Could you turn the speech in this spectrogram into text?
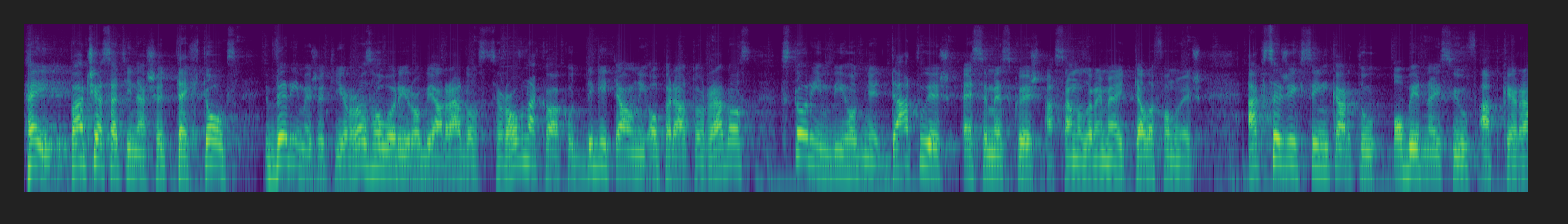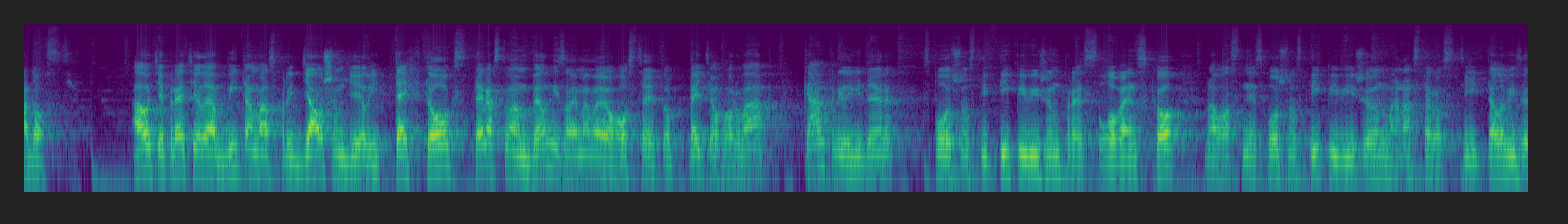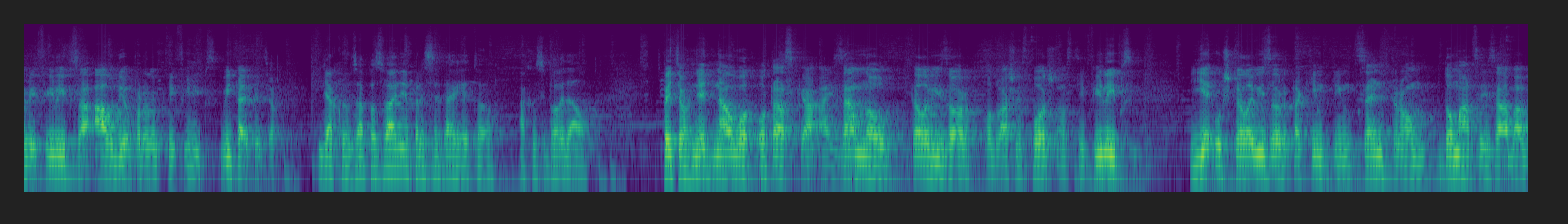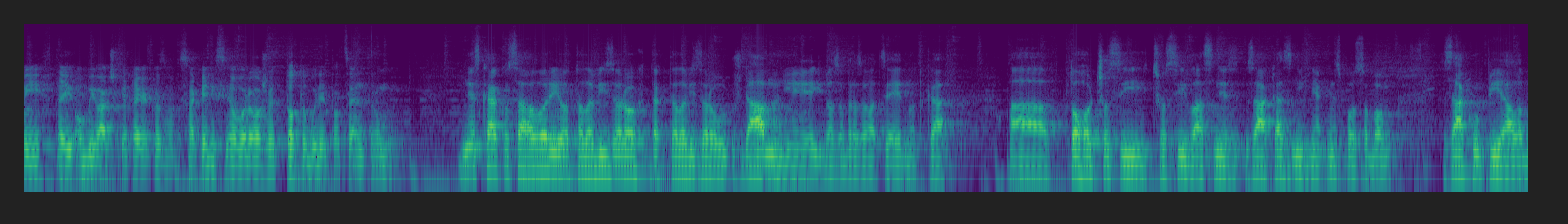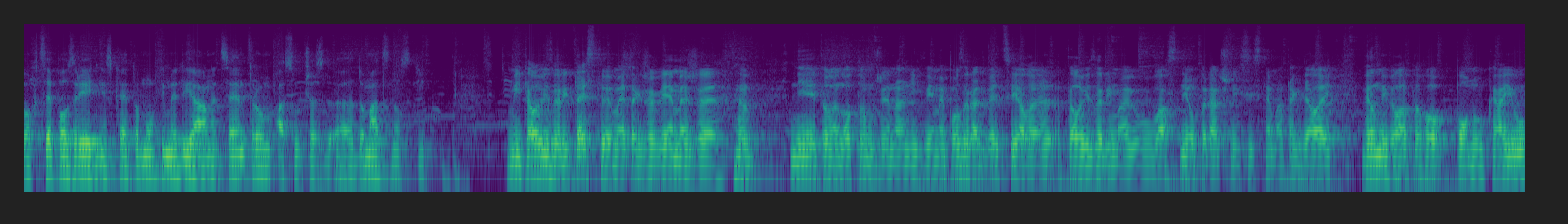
Hej, páčia sa ti naše Tech Talks? Veríme, že ti rozhovory robia radosť, rovnako ako digitálny operátor Radosť, s ktorým výhodne datuješ, SMS-kuješ a samozrejme aj telefonuješ. Ak chceš ich SIM kartu, objednaj si ju v appke Radosť. Ahojte priatelia, vítam vás pri ďalšom dieli Tech Talks. Teraz tu mám veľmi zaujímavého hostia, je to Peťo Horvát, country leader spoločnosti TP Vision pre Slovensko. No a vlastne spoločnosť TP Vision má na starosti televízory Philips a audioprodukty Philips. Vítaj Peťo. Ďakujem za pozvanie, presne tak je to, ako si povedal. Peťo, hneď na úvod otázka aj za mnou. Televízor od vašej spoločnosti Philips. Je už televízor takým tým centrom domácej zábavy v tej obývačke, tak ako sa kedysi hovorilo, že toto bude to centrum? Dneska, ako sa hovorí o televízoroch, tak televízorov už dávno nie je iba zobrazovacia jednotka a toho, čo si, čo si vlastne zákazník nejakým spôsobom zakúpi alebo chce pozrieť. Dneska je to multimediálne centrum a súčasť e, domácnosti. My televízory testujeme, takže vieme, že nie je to len o tom, že na nich vieme pozerať veci, ale televízory majú vlastný operačný systém a tak ďalej. Veľmi veľa toho ponúkajú.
